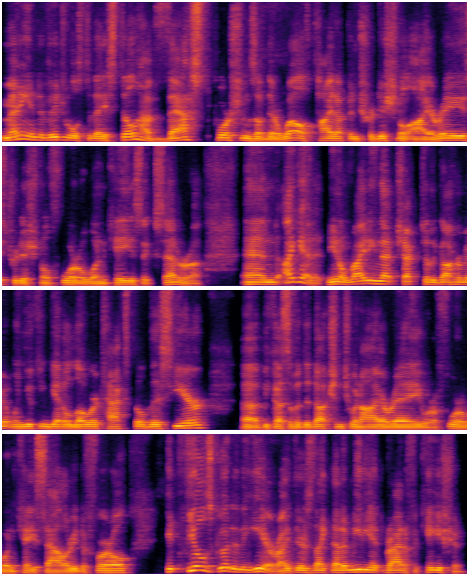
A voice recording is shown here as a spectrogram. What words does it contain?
Many individuals today still have vast portions of their wealth tied up in traditional IRAs, traditional 401ks, et cetera. And I get it. You know, writing that check to the government when you can get a lower tax bill this year uh, because of a deduction to an IRA or a 401k salary deferral, it feels good in the year, right? There's like that immediate gratification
